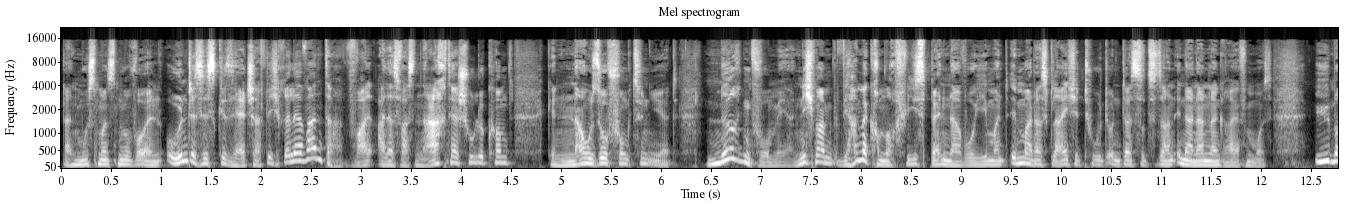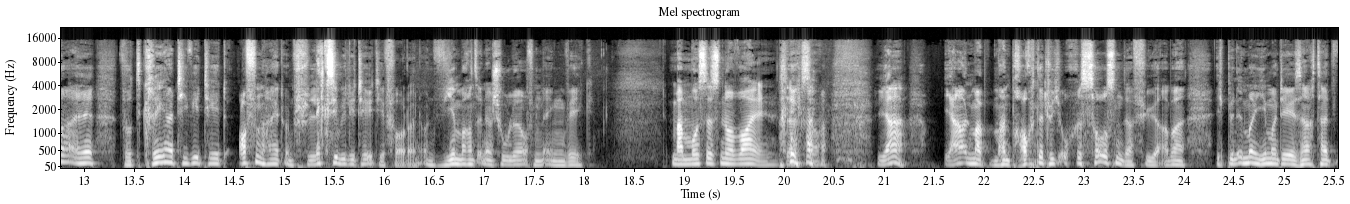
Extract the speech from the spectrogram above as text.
dann muss man es nur wollen. Und es ist gesellschaftlich relevanter, weil alles, was nach der Schule kommt, genauso funktioniert. Nirgendwo mehr. Nicht mal, wir haben ja kaum noch Fließbänder, wo jemand immer das Gleiche tut und das sozusagen ineinander greifen muss. Überall wird Kreativität, Offenheit und Flexibilität gefordert. Und wir machen es in der Schule auf einem engen Weg. Man muss es nur wollen, sagst du. ja, ja, und man, man braucht natürlich auch Ressourcen dafür. Aber ich bin immer jemand, der gesagt hat,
